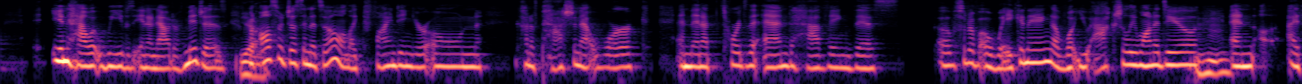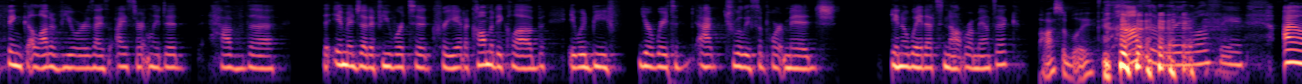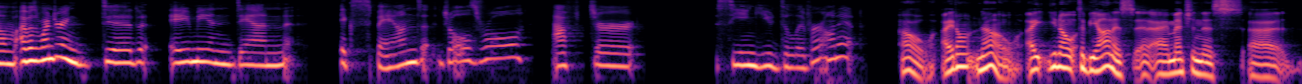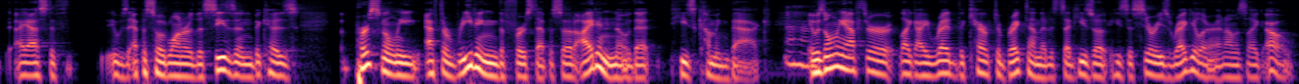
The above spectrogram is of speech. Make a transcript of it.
in how it weaves in and out of midges, Yeah. but also just in its own, like finding your own kind of passion at work, and then at towards the end having this uh, sort of awakening of what you actually want to do. Mhm. And uh, I think a lot of viewers, I, I certainly did have the the image that if you were to create a comedy club, it would be your way to act truly support Midge in a way that's not romantic. Possibly. Possibly, we'll see. Um, I was wondering, did Amy and Dan expand Joel's role after seeing you deliver on it? Oh, I don't know. I, you know, to be honest, I mentioned this. Uh, I asked if it was episode one or the season because personally, after reading the first episode, I didn't know that he's coming back. Uh-huh. It was only after like I read the character breakdown that it said he's a he's a series regular, and I was like, oh,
